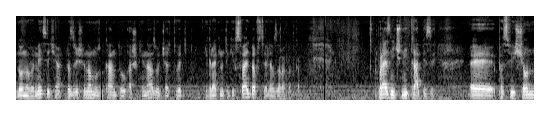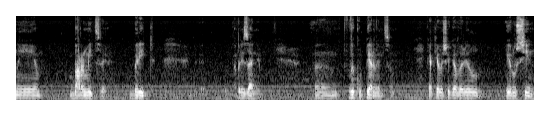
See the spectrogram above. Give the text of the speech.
до нового месяца, разрешено музыканту Ашкиназу участвовать, играть на таких свадьбах в целях заработка. Праздничные трапезы, э, посвященные бармитве, брит, обрезанием, э, выкуп первенцам. Как я выше говорил, и Русин.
